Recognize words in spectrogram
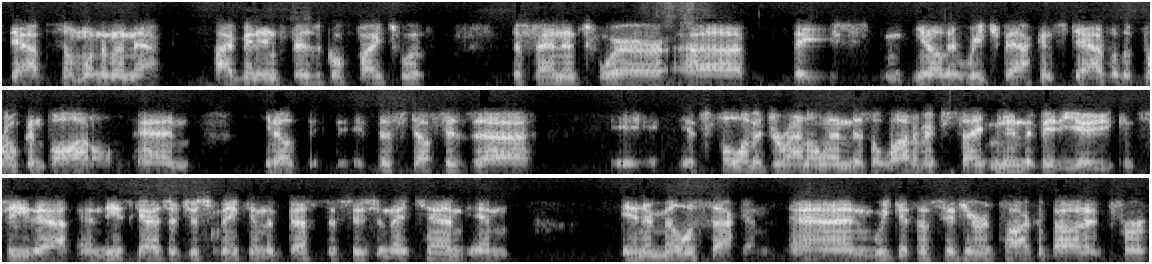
stab someone in the neck. I've been in physical fights with defendants where uh, they, you know, they reach back and stab with a broken bottle, and you know, th- th- this stuff is. Uh, it's full of adrenaline. There's a lot of excitement in the video. You can see that, and these guys are just making the best decision they can in in a millisecond. And we get to sit here and talk about it for,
